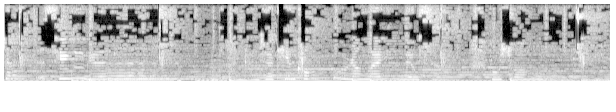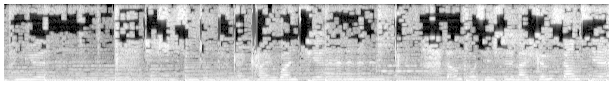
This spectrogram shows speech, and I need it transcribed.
深的情缘。看着天空，不让泪流下，不说一句埋怨，只是心中的感慨万千。当作前世来生相欠。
